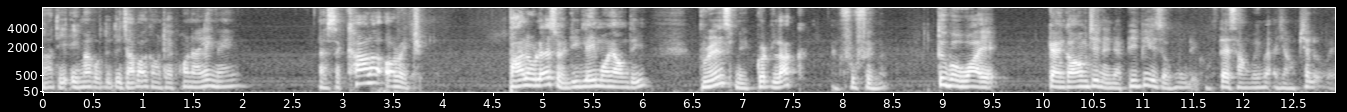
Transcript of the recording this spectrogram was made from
နော်ဒီအိမ်မက်ကိုသူတေချာပေါက်အကောင့်ထဲပေါ်နိုင်လိမ့်မယ် as a color orange ဘာလို့လဲဆိုရင်ဒီလိမ္မော်ရောင်ဒီ brings me good luck and fulfillment သူ့ဘဝရဲ့ကံကောင်းခြင်းနဲ့ပြည့်ပြည့်စုံမှုတွေကိုတည်ဆောင်ပေးမဲ့အရာဖြစ်လို့ပဲ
